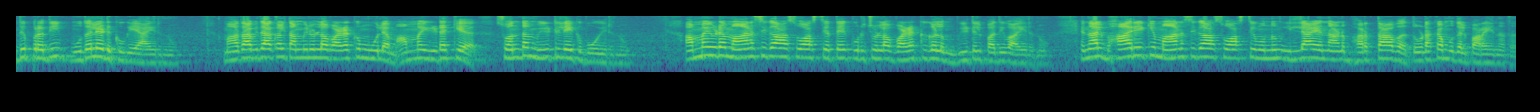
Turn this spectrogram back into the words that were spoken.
ഇത് പ്രതി മുതലെടുക്കുകയായിരുന്നു. മാതാപിതാക്കൾ തമ്മിലുള്ള വഴക്ക് മൂലം അമ്മ ഇടയ്ക്ക് സ്വന്തം വീട്ടിലേക്ക് പോയിരുന്നു. അമ്മയുടെ മാനസികാസ്വാസ്ഥ്യത്തെക്കുറിച്ചുള്ള വഴക്കുകളും വീട്ടിൽ പതിവായിരുന്നു. എന്നാൽ ഭാര്യയ്ക്ക് മാനസികാസ്വാസ്ഥ്യമൊന്നും ഇല്ല എന്നാണ് ഭർത്താവ് തുടക്കം മുതൽ പറയുന്നത്.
